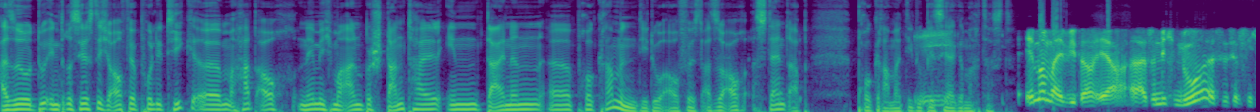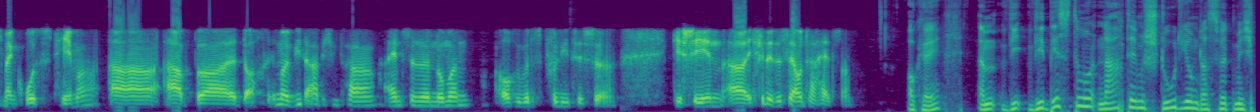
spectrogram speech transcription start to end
also du interessierst dich auch für Politik, ähm, hat auch, nehme ich mal an, Bestandteil in deinen äh, Programmen, die du aufführst, also auch Stand-up-Programme, die du ich, bisher gemacht hast. Immer mal wieder, ja. Also nicht nur, es ist jetzt nicht mein großes Thema, äh, aber doch, immer wieder habe ich ein paar einzelne Nummern, auch über das politische Geschehen. Äh, ich finde das sehr unterhaltsam. Okay. Ähm, wie, wie bist du nach dem Studium, das wird mich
